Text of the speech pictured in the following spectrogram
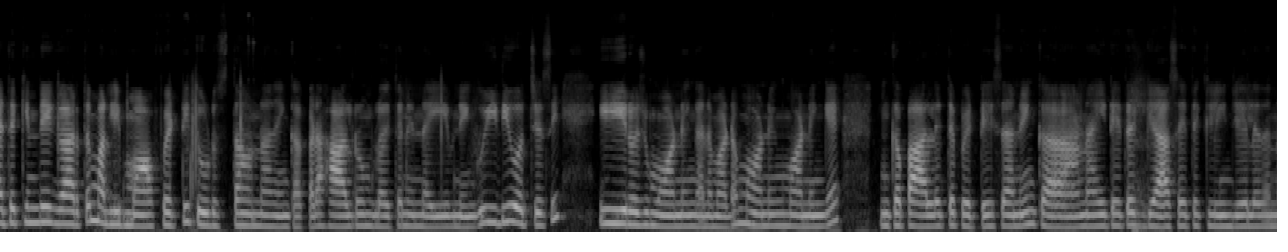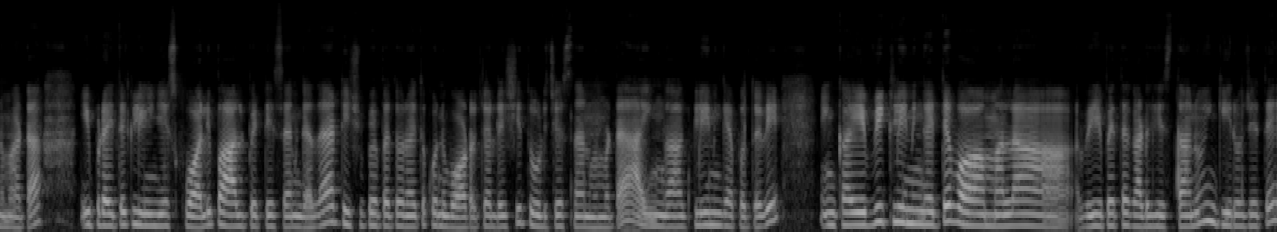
అయితే కింది గారితో మళ్ళీ మాఫ్ పెట్టి తుడుస్తూ ఉన్నాను. ఇంకా అక్కడ హాల్ రూమ్లో అయితే నిన్న ఈవినింగ్ ఇది వచ్చేసి ఈరోజు మార్నింగ్ అనమాట మార్నింగ్ మార్నింగే ఇంకా పాలు అయితే పెట్టేశాను. ఇంకా నైట్ అయితే గ్యాస్ అయితే క్లీన్ చేయలేదన్నమాట. ఇప్పుడైతే క్లీన్ చేసుకోవాలి. పాలు పెట్టేశాను కదా. టిష్యూ పేపర్తో అయితే కొన్ని వాటర్ చల్లేసి తుడిచేస్తాను అనమాట ఇంకా క్లీనింగ్ అయిపోతుంది. ఇంకా హెవీ క్లీనింగ్ అయితే మళ్ళీ రేపైతే కడిగిస్తాను. ఇంక ఈరోజు అయితే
